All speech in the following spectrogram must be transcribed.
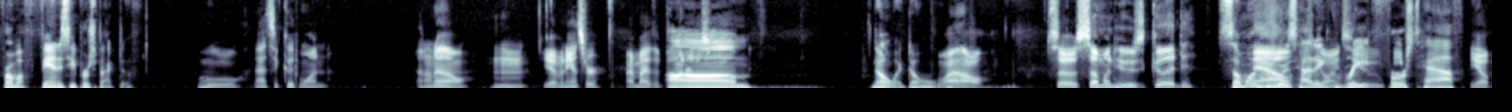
from a fantasy perspective? Ooh, that's a good one. I don't know. Hmm. Do you have an answer? I might have to Um, no, I don't. Wow. So someone who's good. Someone Now who has had a great to first half Yep.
